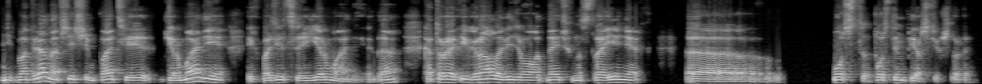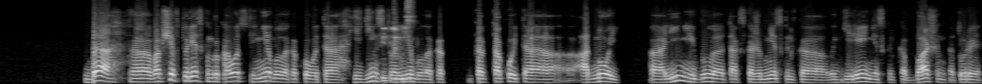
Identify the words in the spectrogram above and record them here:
несмотря на все симпатии Германии и к позиции Германии, да, которая играла, видимо, вот на этих настроениях э, пост, постимперских, что ли. Да, э, вообще в турецком руководстве не было какого-то единства, Единство. не было как, как какой-то одной линии было, так скажем, несколько лагерей, несколько башен, которые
